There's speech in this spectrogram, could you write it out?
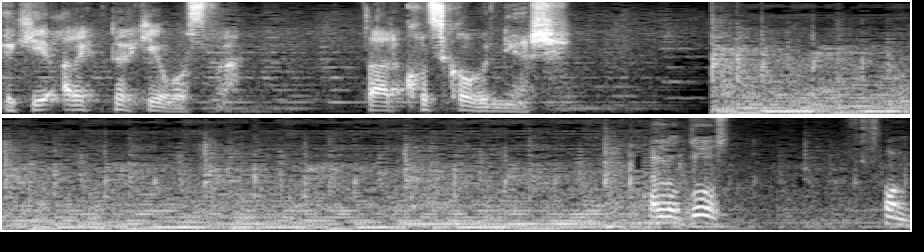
দেখি আরেকটার কি অবস্থা। তার খোঁজ খবর নিয়ে আসি। হ্যালো দোস্ত, শোন,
